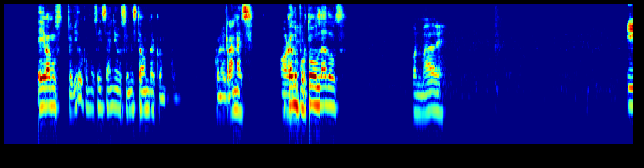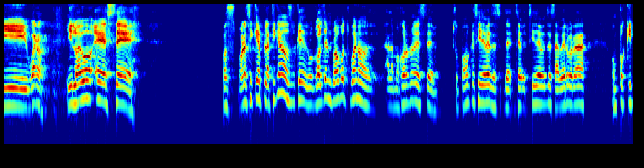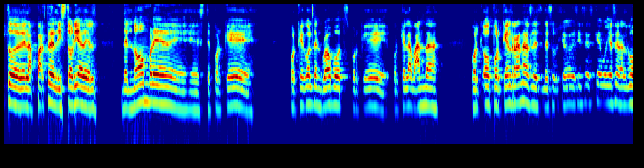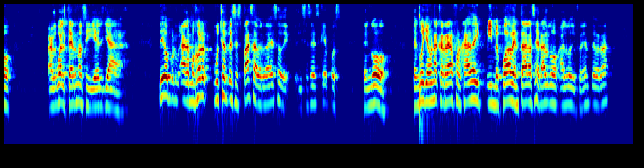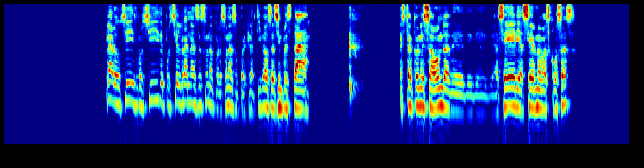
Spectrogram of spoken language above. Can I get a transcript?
Ya llevamos, te digo, como seis años en esta onda con, con, con el Ranas. Tocando por todos lados. con madre. Y bueno, y luego este. Pues ahora sí que platícanos que Golden Robots, bueno, a lo mejor este, supongo que sí debes de, de- sí debes de saber, ¿verdad? Un poquito de, la parte de la historia del, del nombre, de este, por qué, por qué Golden Robots, por qué, por qué la banda, por, o por qué el Ranas le, surgió decirse es que voy a hacer algo, algo alterno si él ya. Digo, a lo mejor muchas veces pasa, ¿verdad? Eso de dices, es que pues tengo tengo ya una carrera forjada y, y me puedo aventar a hacer algo, algo diferente, ¿verdad? Claro, sí, por sí, de por sí el Ranas es una persona súper creativa, o sea, siempre está, está con esa onda de, de- de- hacer y hacer nuevas cosas.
